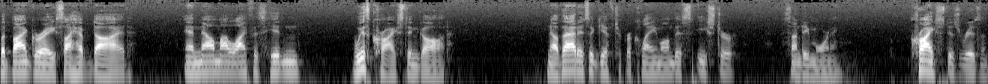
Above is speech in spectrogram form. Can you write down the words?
But by grace I have died, and now my life is hidden with Christ in God. Now, that is a gift to proclaim on this Easter Sunday morning. Christ is risen.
